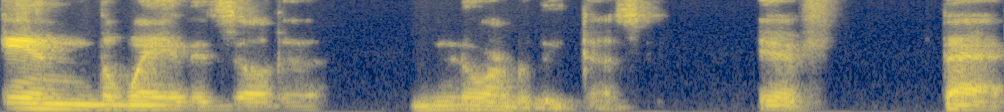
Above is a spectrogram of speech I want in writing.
in the way that Zelda normally does. it, If that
